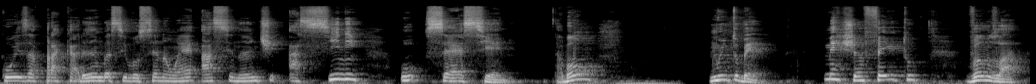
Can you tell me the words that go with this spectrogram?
coisa pra caramba. Se você não é assinante, assine o CSM, tá bom? Muito bem. Merchan feito. Vamos lá.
